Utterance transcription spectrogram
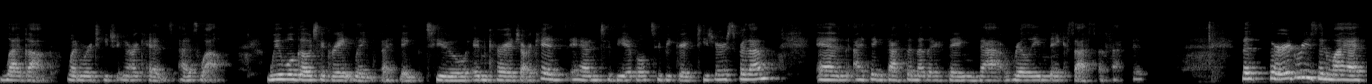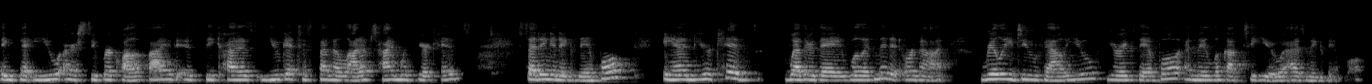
leg up when we're teaching our kids as well. We will go to great lengths, I think, to encourage our kids and to be able to be great teachers for them. And I think that's another thing that really makes us effective. The third reason why I think that you are super qualified is because you get to spend a lot of time with your kids setting an example, and your kids, whether they will admit it or not, really do value your example and they look up to you as an example.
